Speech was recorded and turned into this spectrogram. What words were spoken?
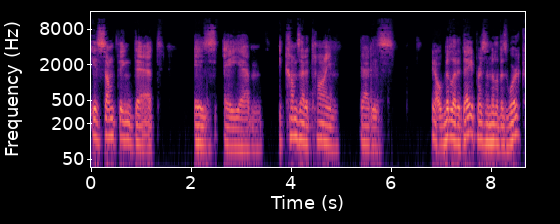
is something that is a, um, it comes at a time that is, you know, middle of the day, person in the middle of his work.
